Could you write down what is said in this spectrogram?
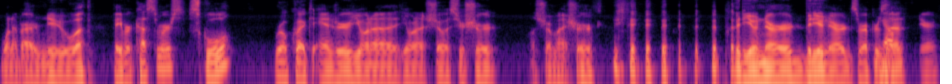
one of our new favorite customers, Skool. Real quick, Andrew, you wanna you wanna show us your shirt? I'll show my shirt. video nerd, video nerds represent here.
